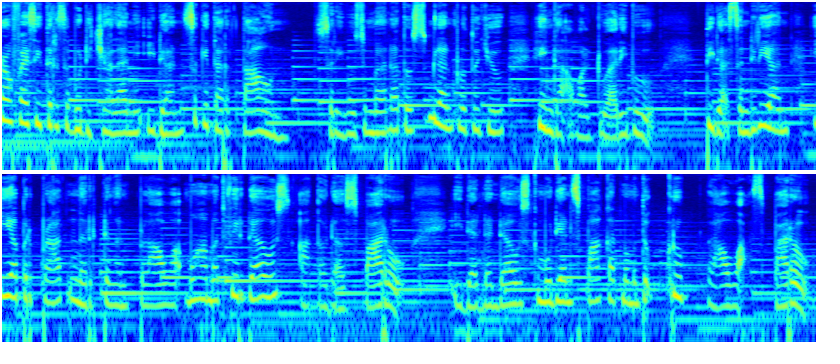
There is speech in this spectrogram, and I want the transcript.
Profesi tersebut dijalani Idan sekitar tahun 1997 hingga awal 2000 tidak sendirian, ia berpartner dengan pelawak Muhammad Firdaus atau Daus Sparo. Idan dan Daus kemudian sepakat membentuk grup lawak Sparo.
